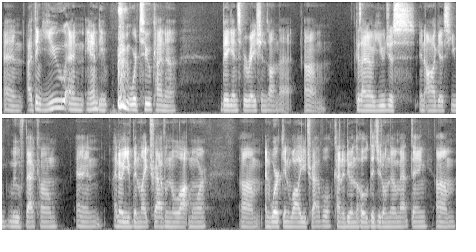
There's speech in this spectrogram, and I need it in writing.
And I think you and Andy were two kind of big inspirations on that. Um cuz I know you just in August you moved back home and I know you've been like traveling a lot more um, and working while you travel, kind of doing the whole digital nomad thing. Um,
